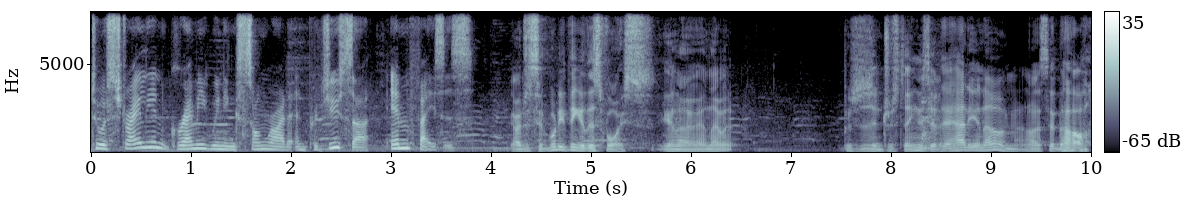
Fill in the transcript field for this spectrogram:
to Australian Grammy winning songwriter and producer M-Phazes. I just said, "What do you think of this voice?" You know, and they went, "This is interesting." Is it? "How do you know him?" And I said, "Oh,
